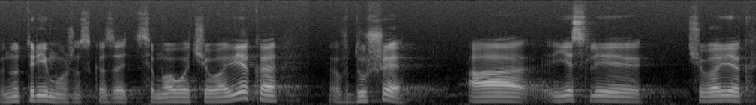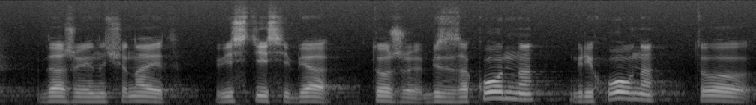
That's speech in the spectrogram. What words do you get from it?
внутри, можно сказать, самого человека, в душе. А если человек даже начинает вести себя тоже беззаконно, греховно, то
